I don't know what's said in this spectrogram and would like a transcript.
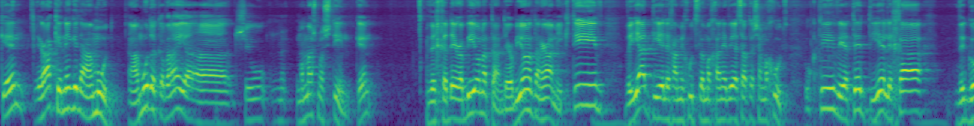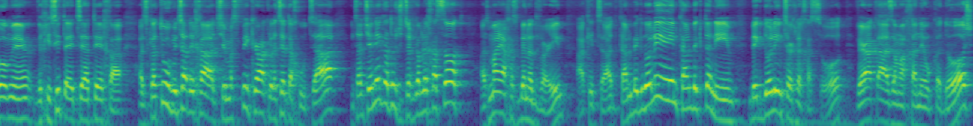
כן? רק כנגד העמוד. העמוד הכוונה היא שהוא ממש משתין, כן? וכדרבי יונתן, דרבי יונתן רמי, כתיב ויד תהיה לך מחוץ למחנה ויצאת שם החוץ, וכתיב ויתד תהיה לך וגומר וכיסית את צאתך. אז כתוב מצד אחד שמספיק רק לצאת החוצה, מצד שני כתוב שצריך גם לכסות. אז מה היחס בין הדברים? הכיצד? כאן בגדולין, כאן בקטנים. בגדולין צריך לכסות, ורק אז המחנה הוא קדוש,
